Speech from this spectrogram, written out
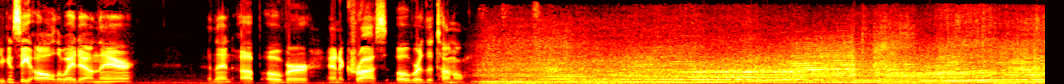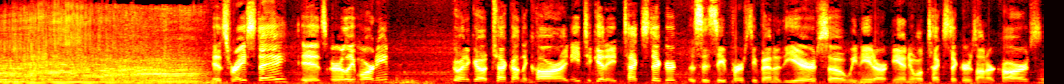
You can see all the way down there and then up over and across over the tunnel. It's race day, it's early morning. I'm going to go check on the car. I need to get a tech sticker. This is the first event of the year, so we need our annual tech stickers on our cars.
